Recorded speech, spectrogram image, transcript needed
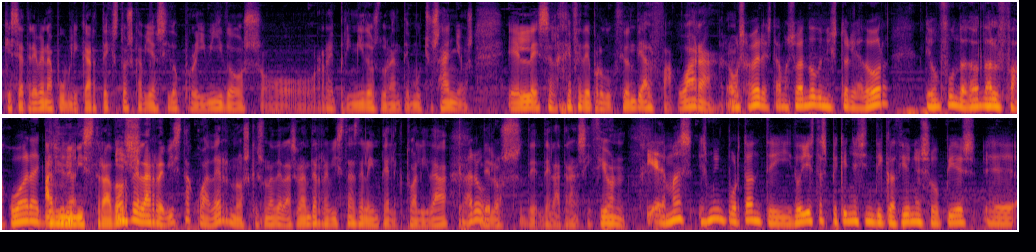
que se atreven a publicar textos que habían sido prohibidos o reprimidos durante muchos años. Él es el jefe de producción de Alfaguara. vamos a ver, estamos hablando de un historiador, de un fundador de Alfaguara. Administrador de la revista Cuadernos, que es una de las grandes revistas de la intelectualidad de, los, de, la transición. Y además es muy importante, y doy estas pequeñas indicaciones o pies eh,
